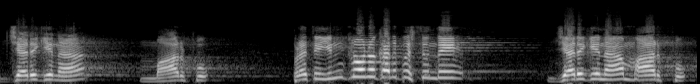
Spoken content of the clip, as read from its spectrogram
జరిగిన మార్పు ప్రతి ఇంట్లోనూ కనిపిస్తుంది. జరిగిన మార్పు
